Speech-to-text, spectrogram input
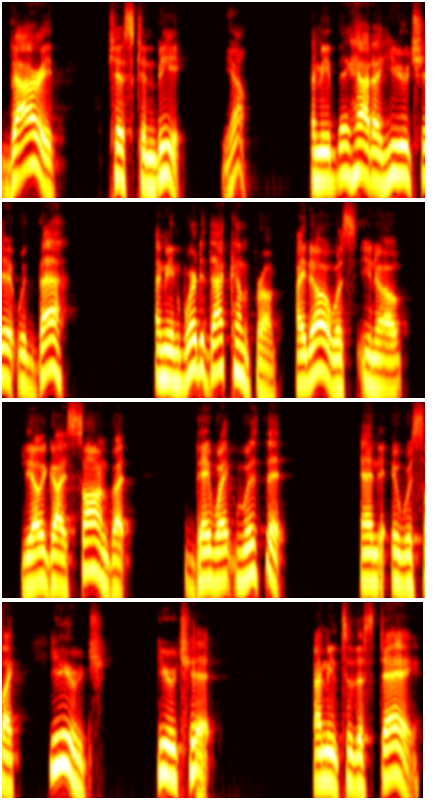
varied Kiss can be. Yeah. I mean, they had a huge hit with Beth. I mean, where did that come from? I know it was, you know, the other guy's song, but they went with it. And it was like huge, huge hit. I mean, to this day,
